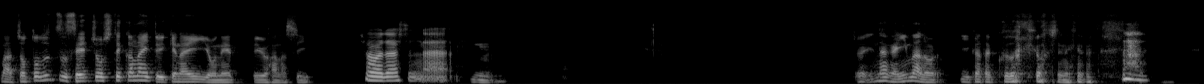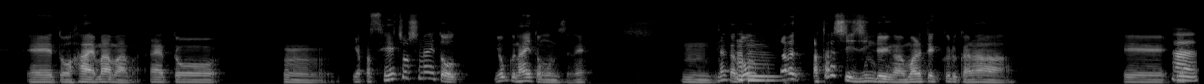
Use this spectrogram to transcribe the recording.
まあ、ちょっとずつ成長していかないといけないよねっていう話。そうですね。うん。なんか今の言い方くどいかもしれないけど。えっと、はい、まあまあまあ、えっ、と、うん、やっぱ成長しないと良くないと思うんですよね。うん、なんかどん、うん新新しい人類が生まれてくるから、えーやはい。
